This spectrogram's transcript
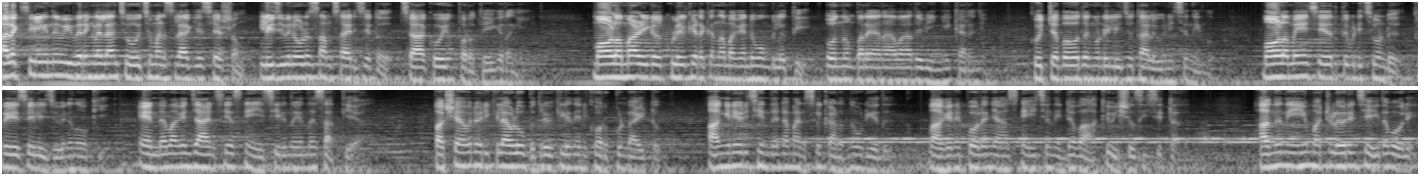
അലക്സിയിൽ നിന്ന് വിവരങ്ങളെല്ലാം ചോദിച്ചു മനസ്സിലാക്കിയ ശേഷം ലിജുവിനോടും സംസാരിച്ചിട്ട് ചാക്കോയും പുറത്തേക്ക് ഇറങ്ങി. മോളമാഴികൾക്കുള്ളിൽ കിടക്കുന്ന മകന്റെ മുമ്പിലെത്തി ഒന്നും പറയാനാവാതെ വിങ്ങിക്കരഞ്ഞു കുറ്റബോധം കൊണ്ട് ലിജു തലകുനിച്ച് നിന്നു. മോളമ്മയെ ചേർത്ത് പിടിച്ചുകൊണ്ട് ത്രേസ്യ ലിജുവിനെ നോക്കി. എന്റെ മകൻ ജാൻസിയെ സ്നേഹിച്ചിരുന്നു എന്ന് സത്യ. പക്ഷെ അവൻ ഒരിക്കലും അവളെ ഉപദ്രവിക്കില്ലെന്ന് എനിക്ക് ഉറപ്പുണ്ടായിട്ടും. അങ്ങനെ ഒരു ചിന്ത എന്റെ മനസ്സിൽ കടന്നുകൂടിയത്. മകനെ പോലെ ഞാൻ സ്നേഹിച്ച നിന്റെ വാക്ക് വിശ്വസിച്ചിട്ട. അന്ന് നീയും മറ്റുള്ളവരും ചെയ്ത പോലെ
